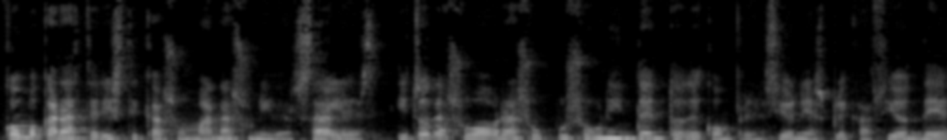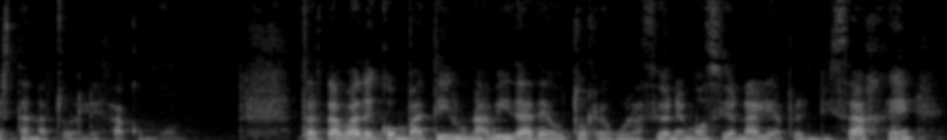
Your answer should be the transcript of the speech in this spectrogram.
como características humanas universales, y toda su obra supuso un intento de comprensión y explicación de esta naturaleza común. Trataba de combatir una vida de autorregulación emocional y aprendizaje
